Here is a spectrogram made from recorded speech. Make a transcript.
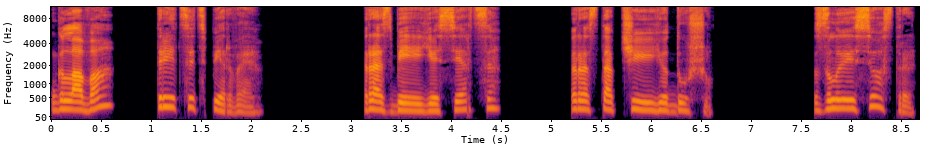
Глава 31. Разбей ее сердце, растопчи ее душу. Злые сестры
